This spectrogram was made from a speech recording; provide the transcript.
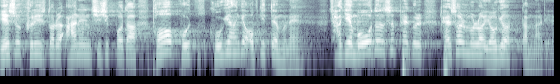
예수 그리스도를 아는 지식보다 더 고, 귀한게 없기 때문에 자기의 모든 스펙을 배설물로 여겼단 말이에요.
